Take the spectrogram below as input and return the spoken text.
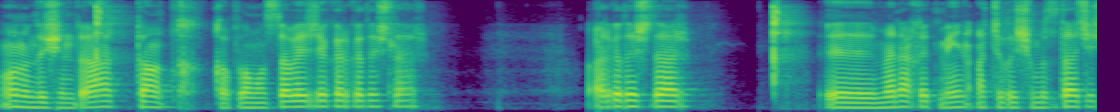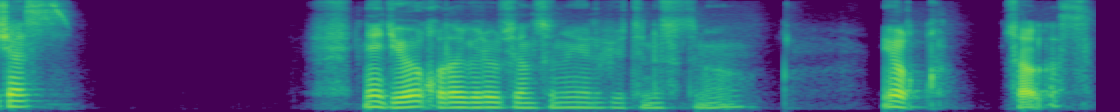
Onun dışında tank kaplaması da verecek arkadaşlar. Arkadaşlar eee, merak etmeyin açılışımızı da açacağız. Ne diyor? Kolay görev şansını yarı fiyatını satın al. Yok. Sağ olasın.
